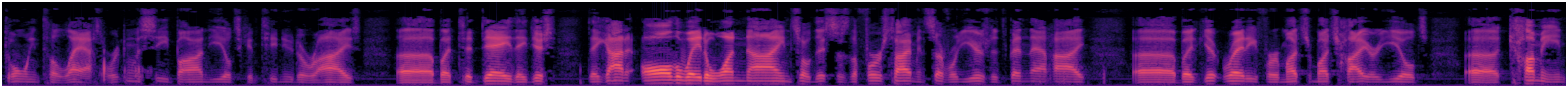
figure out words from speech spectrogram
going to last. We're going to see bond yields continue to rise. Uh, but today they just, they got it all the way to one nine. So this is the first time in several years it's been that high. Uh, but get ready for much, much higher yields. Uh, coming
